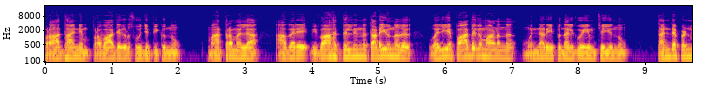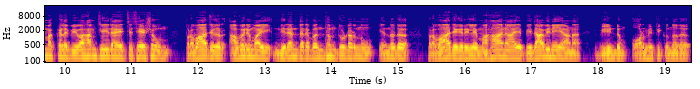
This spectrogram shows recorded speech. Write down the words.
പ്രാധാന്യം പ്രവാചകർ സൂചിപ്പിക്കുന്നു. മാത്രമല്ല അവരെ വിവാഹത്തിൽ നിന്ന് തടയുന്നത് വലിയ പാതകമാണെന്ന് മുന്നറിയിപ്പ് നൽകുകയും ചെയ്യുന്നു. തന്റെ പെൺമക്കളെ വിവാഹം ചെയ്തയച്ച ശേഷവും പ്രവാചകർ അവരുമായി നിരന്തര ബന്ധം തുടർന്നു എന്നത് പ്രവാചകരിലെ മഹാനായ പിതാവിനെയാണ് വീണ്ടും ഓർമ്മിപ്പിക്കുന്നത്.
